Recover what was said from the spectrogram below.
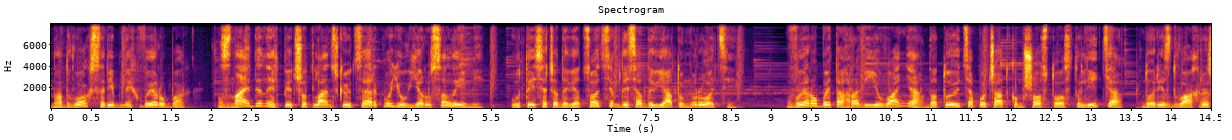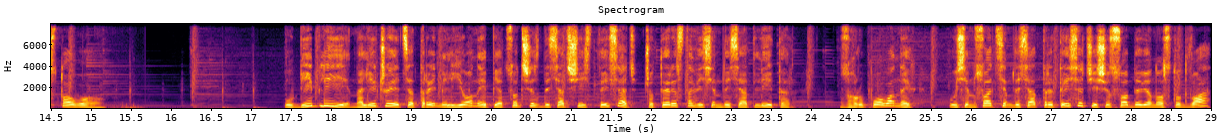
на двох срібних виробах, знайдених під Шотландською церквою в Єрусалимі у 1979 році. Вироби та гравіювання датуються початком 6 століття до Різдва Христового. У Біблії налічується 3 мільйони 566 тисяч 480 літер, згрупованих у 773 692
